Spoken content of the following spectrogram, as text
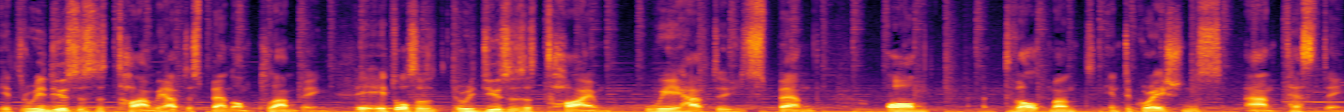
it reduces the time we have to spend on plumbing. It also reduces the time we have to spend on development, integrations and testing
